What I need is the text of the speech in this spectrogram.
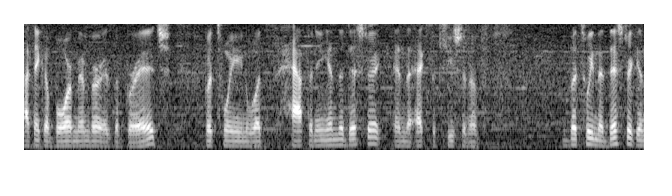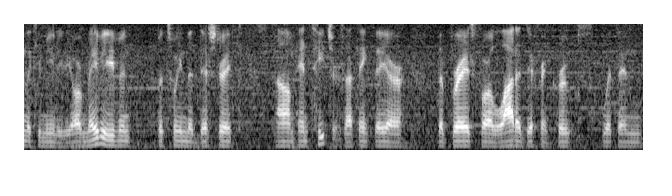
I think a board member is a bridge between what's happening in the district and the execution of between the district and the community or maybe even between the district um, and teachers. I think they are the bridge for a lot of different groups within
